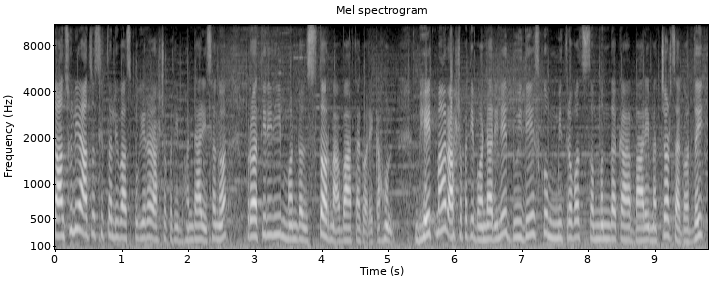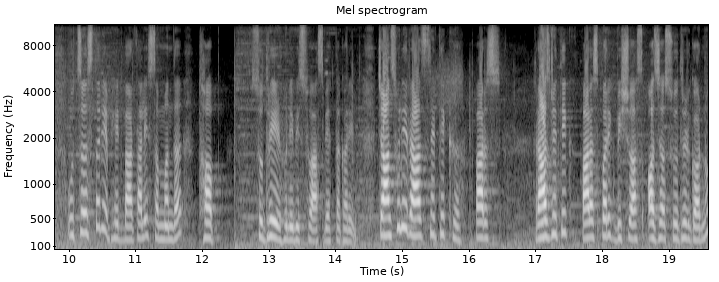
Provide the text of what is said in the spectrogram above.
चान्सुले आज शीतल निवास पुगेर राष्ट्रपति भण्डारीसँग प्रतिनिधि मण्डल स्तरमा वार्ता गरेका हुन्। भेटमा राष्ट्रपति भण्डारीले दुई देशको मित्रवत सम्बन्धका बारेमा चर्चा गर्दै उच्चस्तरीय भेटवार्ताले सम्बन्ध थप सुदृढ हुने विश्वास व्यक्त गरिन्। चान्सुले राजनैतिक पारस राजनीतिक पारस्परिक विश्वास अझ सुदृढ गर्नु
